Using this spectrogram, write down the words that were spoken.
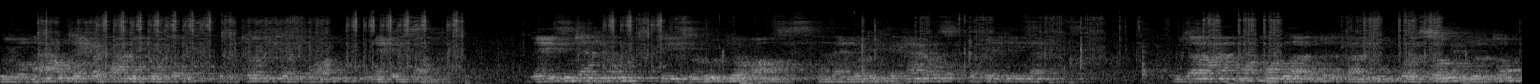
We will now take the family photo for the 2021 NATO Summit. Ladies and gentlemen, please remove your masks and then look into the cameras for 15 seconds. Nous allons maintenant prendre la photo de famille pour le sommet de l'OTAN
